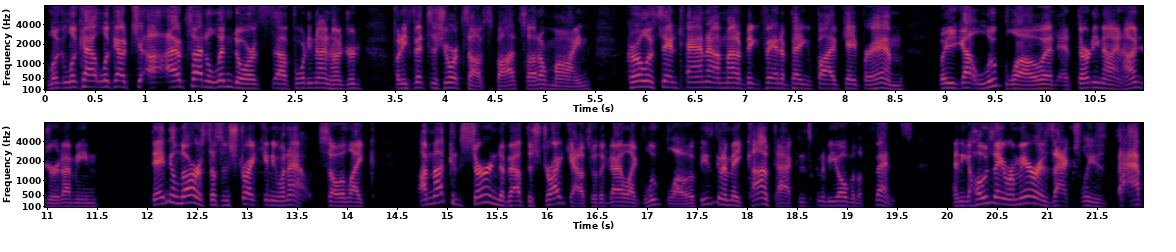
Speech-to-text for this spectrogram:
Look, look out, look out uh, outside of Lindor, it's uh, 4,900, but he fits the shortstop spot, so I don't mind. Carlos Santana, I'm not a big fan of paying 5K for him, but you got Luplow at, at 3,900. I mean, Daniel Norris doesn't strike anyone out. So, like, I'm not concerned about the strikeouts with a guy like Luplow. If he's going to make contact, it's going to be over the fence. And he, Jose Ramirez actually is half,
